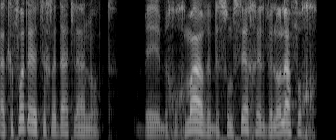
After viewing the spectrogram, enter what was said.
להתקפות האלה צריך לדעת לענות, בחוכמה ובשום שכל, ולא להפוך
